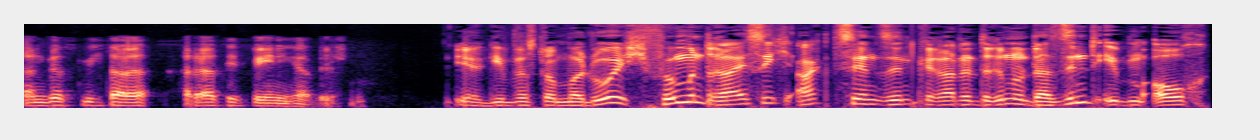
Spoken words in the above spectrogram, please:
dann wird es mich da relativ wenig erwischen. Ja, gehen wir es doch mal durch. 35 Aktien sind gerade drin und da sind eben auch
